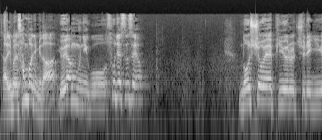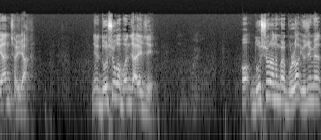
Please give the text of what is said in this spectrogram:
자, 이번에 3번입니다. 요약문이고 소재 쓰세요. 노쇼의 비율을 줄이기 위한 전략. 얘네 노쇼가 뭔지 알지? 어, 노쇼라는 말 몰라? 요즘에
